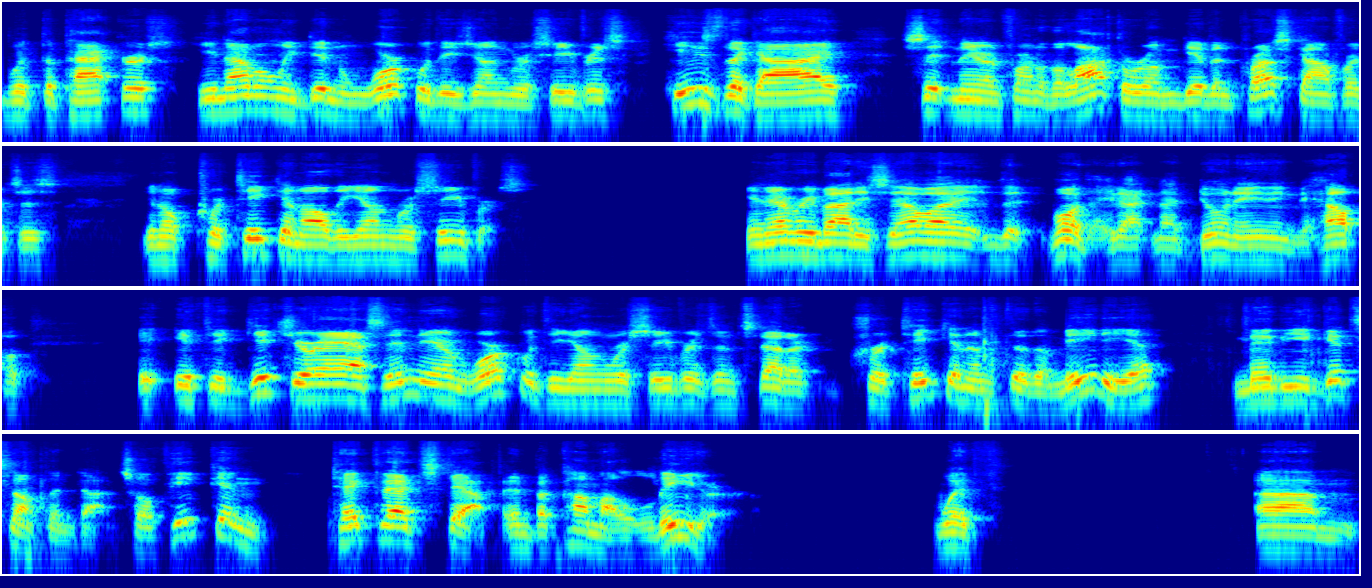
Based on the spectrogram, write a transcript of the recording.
with the Packers. He not only didn't work with these young receivers, he's the guy sitting there in front of the locker room giving press conferences, you know, critiquing all the young receivers. And everybody said, "Oh, I, boy, they're not, not doing anything to help them." If you get your ass in there and work with the young receivers instead of critiquing them to the media, maybe you get something done. So if he can take that step and become a leader with um,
